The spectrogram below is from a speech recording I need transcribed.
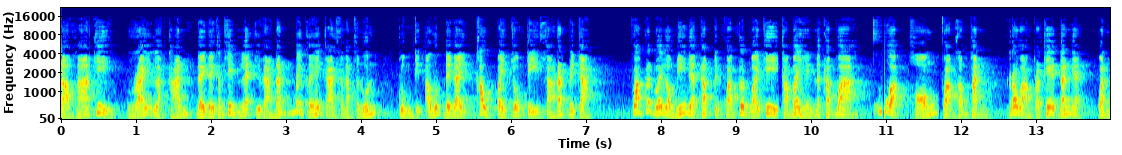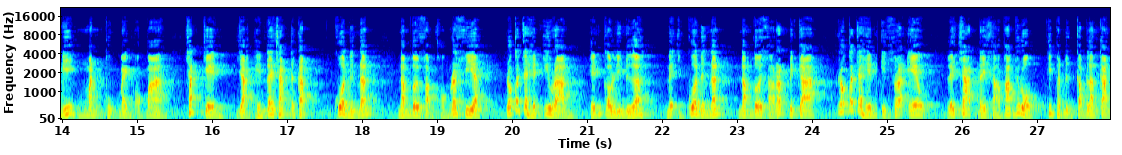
กล่าวหาที่ไร้หลักฐานใด ๆ ทั้งสิ้น และอิหร่านนั้นไม่เคยให้การสนับสนุน กลุ่มติดอาวุธใด ๆ เข้าไปโจมตีสหรัฐอเมริกาความเคลื่อนไหวเหล่านี้เนี่ยครับเป็นความเคลื่อนไหวที่ทำให้เห็นนะครับว่าขั้วของความสัมพันธ์ ระหว่างประเทศนั้นเนี่ยวันนี้มันถูกแบ่งออกมาชัดเจนอย่างเห็นได้ชัดนะครับขั้วหนึ่งนั้นนำโดยฝั่งของรัสเซีย เราก็จะเห็นอิหร่าน เห็นเกาหลีเหนือ ในอีกขั้วหนึ่งนั้นนำโดยสหรัฐอเมริกา เราก็จะเห็นอิสราเอล และชาติในสหภาพยุโรปที่ผนึกกำลังกัน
